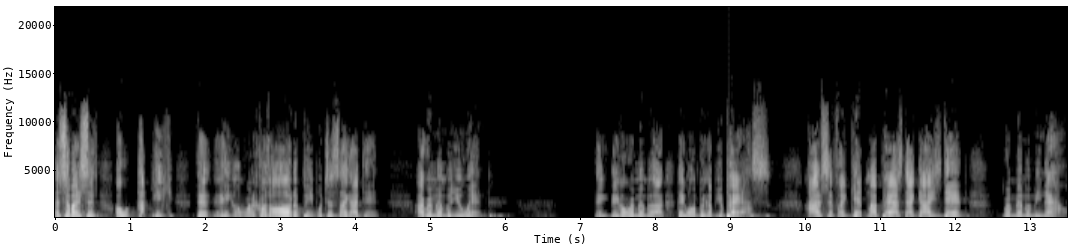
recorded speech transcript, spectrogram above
And somebody says, "Oh, he he gonna run across all the people just like I did." I remember you when. They they gonna remember. Uh, they won't bring up your past. I said, "Forget my past. That guy's dead. Remember me now."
